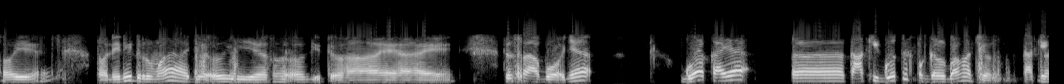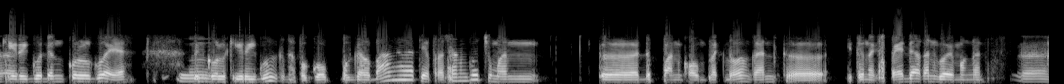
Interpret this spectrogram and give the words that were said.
oh iya tahun ini di rumah aja oh iya oh gitu hai hai terus rabonya gue kayak eh kaki gue tuh pegel banget cuy kaki Eh. kiri gue dengkul gue ya Hmm. dengkul kiri gue kenapa gue pegal banget ya perasaan gue cuman ke depan komplek doang kan ke itu naik sepeda kan gue emang kan Ah.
